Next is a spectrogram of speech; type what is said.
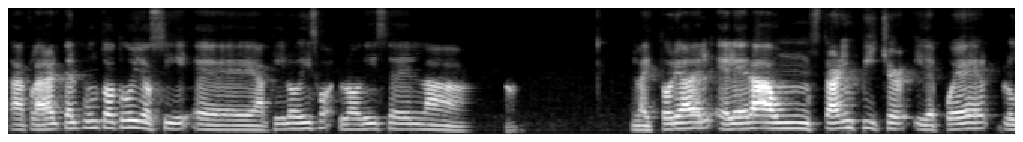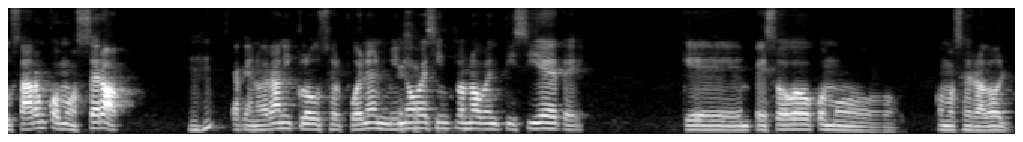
aclararte el punto tuyo, sí, eh, aquí lo, hizo, lo dice en la, en la historia de él, él era un starting pitcher y después lo usaron como setup. O sea que no era ni closer, fue en el 1997 que empezó como, como cerrador.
